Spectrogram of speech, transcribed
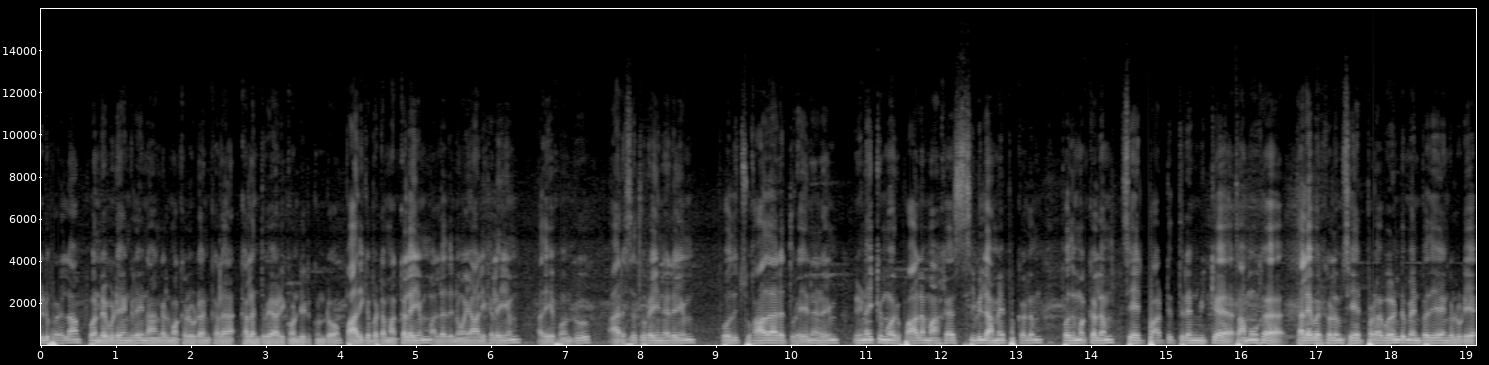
ஈடுபடலாம் போன்ற விடயங்களை நாங்கள் மக்களுடன் கல கலந்துரையாடி கொண்டிருக்கின்றோம். பாதிக்கப்பட்ட மக்களையும் அல்லது நோயாளிகளையும் அதே போன்று அரசு துறையினரையும் பொது சுகாதாரத்துறையினரையும் இணைக்கும் ஒரு பாலமாக சிவில் அமைப்புகளும் பொதுமக்களும் செயற்பாட்டு திறன்மிக்க சமூக தலைவர்களும் செயற்பட வேண்டும் என்பதே எங்களுடைய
